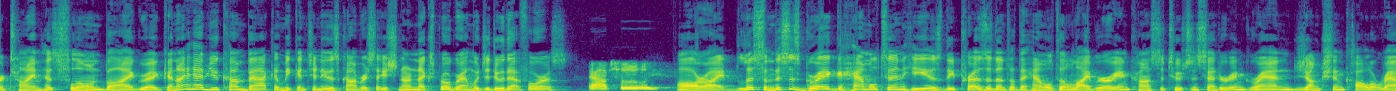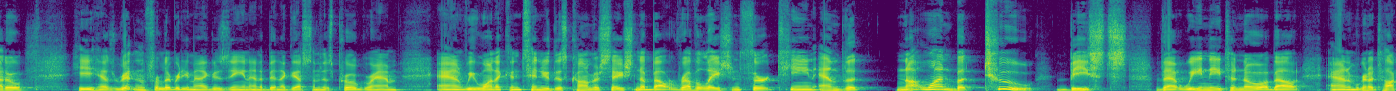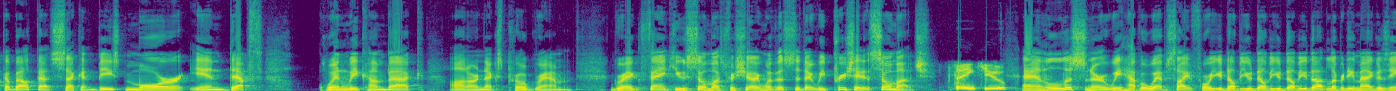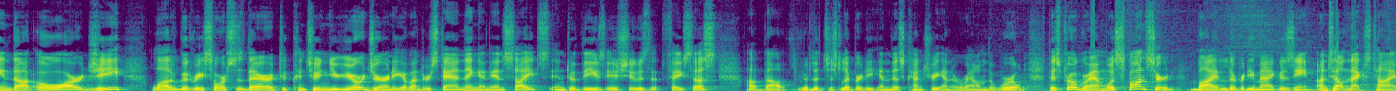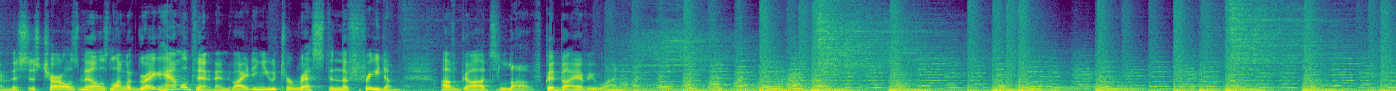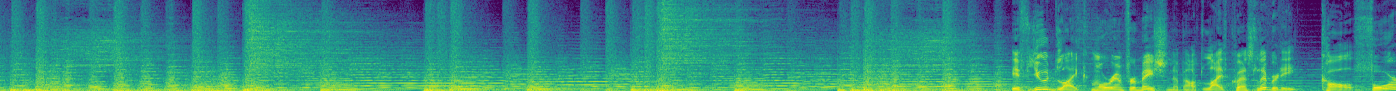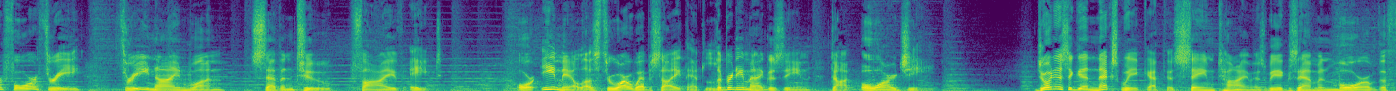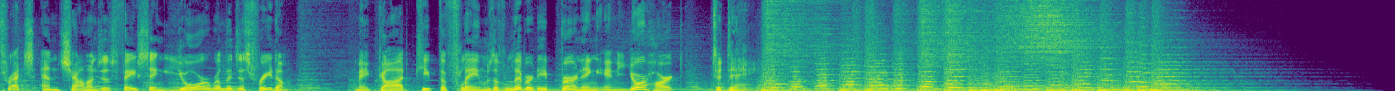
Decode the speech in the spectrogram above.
Our time has flown by, Greg. Can I have you come back and we continue this conversation on our next program? Would you do that for us? Absolutely. All right. Listen, this is Greg Hamilton. He is the president of the Hamilton Library and Constitution Center in Grand Junction, Colorado. He has written for Liberty Magazine and have been a guest on this program. And we want to continue this conversation about Revelation 13 and the not one, but two beasts that we need to know about. And we're going to talk about that second beast more in depth when we come back on our next program. Greg, thank you so much for sharing with us today. We appreciate it so much. Thank you. And listener, we have a website for you, www.libertymagazine.org. A lot of good resources there to continue your journey of understanding and insights into these issues that face us about religious liberty in this country and around the world. This program was sponsored by Liberty Magazine. Until next time, this is Charles Mills along with Greg Hamilton inviting you to rest in the freedom of God's love. Goodbye, everyone. If you'd like more information about LifeQuest Liberty, call 443 391 7258 or email us through our website at libertymagazine.org. Join us again next week at this same time as we examine more of the threats and challenges facing your religious freedom. May God keep the flames of liberty burning in your heart today.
